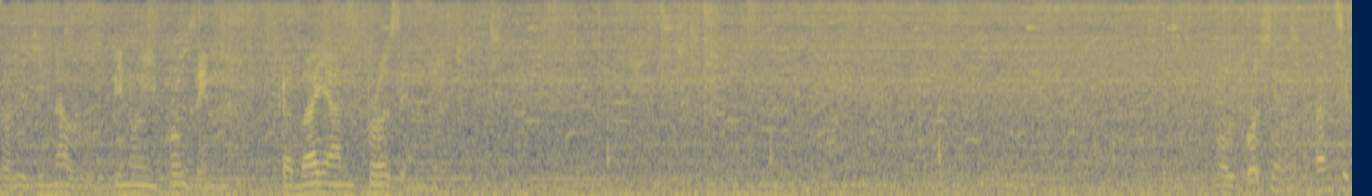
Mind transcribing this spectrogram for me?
Original Pinoy Frozen. Kabayan Frozen. rolls yan. Pansit.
